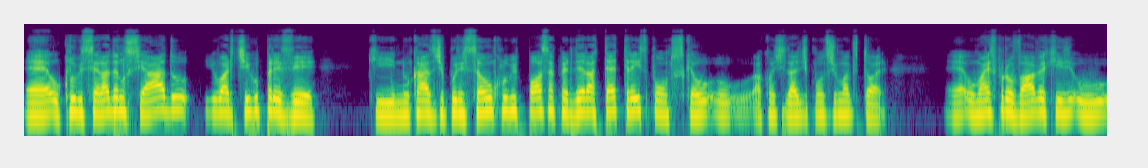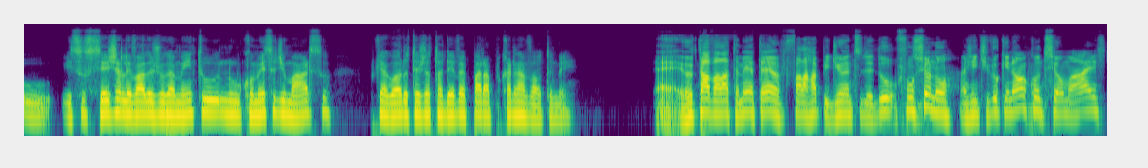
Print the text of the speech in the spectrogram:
é, o clube será denunciado e o artigo prevê que, no caso de punição, o clube possa perder até três pontos, que é o, o, a quantidade de pontos de uma vitória. É, o mais provável é que o, isso seja levado a julgamento no começo de março, porque agora o TJD vai parar para o carnaval também. É, eu tava lá também, até falar rapidinho antes do Edu, funcionou. A gente viu que não aconteceu mais.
